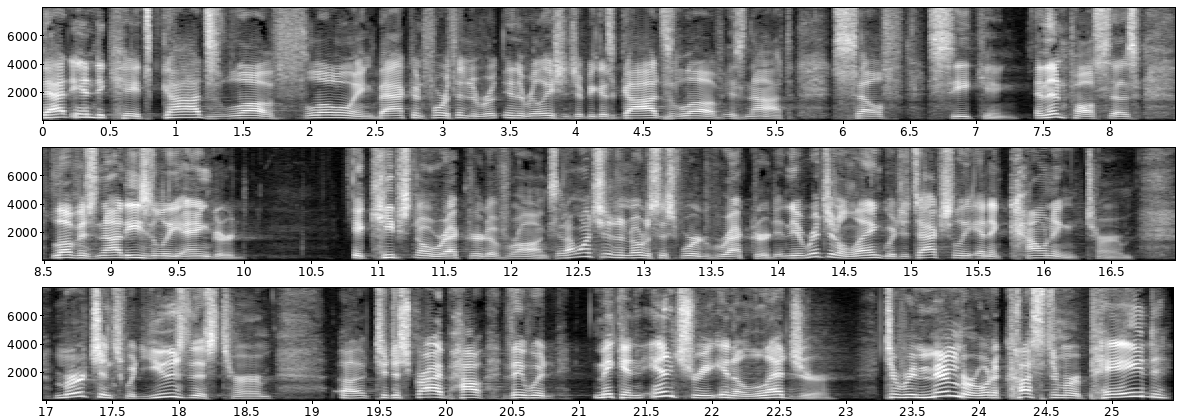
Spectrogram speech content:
That indicates God's love flowing back and forth in the, relationship because God's love is not self seeking. And then Paul says, Love is not easily angered. It keeps no record of wrongs. And I want you to notice this word record. In the original language, it's actually an accounting term. Merchants would use this term uh, to describe how they would make an entry in a ledger to remember what a customer paid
